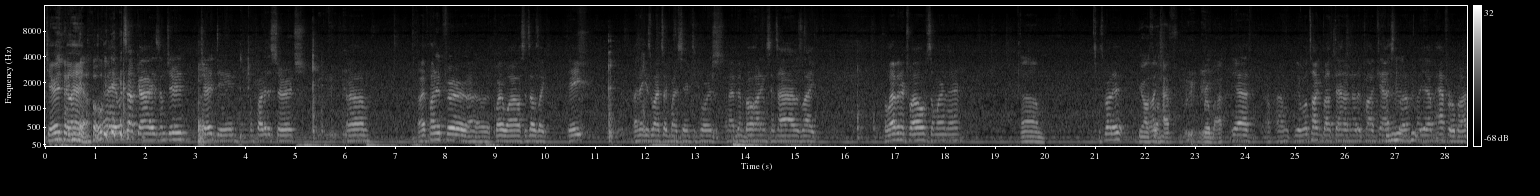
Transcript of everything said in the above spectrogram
Jared, go ahead. Hey, what's up, guys? I'm Jared. Jared Dean. I'm part of the search. Um, I've hunted for uh, quite a while since I was like eight. I think is when I took my safety course, and I've been bow hunting since I was like eleven or twelve, somewhere in there. Um, that's about it. You're also Like- half robot. Yeah, um, yeah, we'll talk about that on another podcast. but uh, yeah, I'm half robot.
